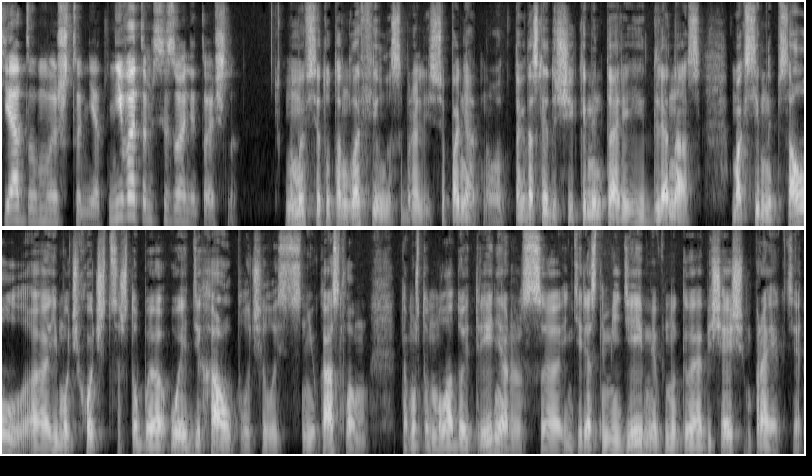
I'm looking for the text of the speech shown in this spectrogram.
я думаю, что нет. Не в этом сезоне точно. Но мы все тут англофилы собрались, все понятно. Вот тогда следующий комментарий для нас. Максим написал, э, ему очень хочется, чтобы у Эдди Хау получилось с Ньюкаслом, потому что он молодой тренер с интересными идеями в многообещающем проекте.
